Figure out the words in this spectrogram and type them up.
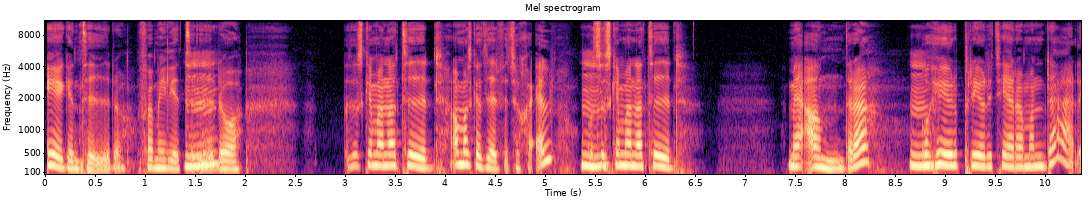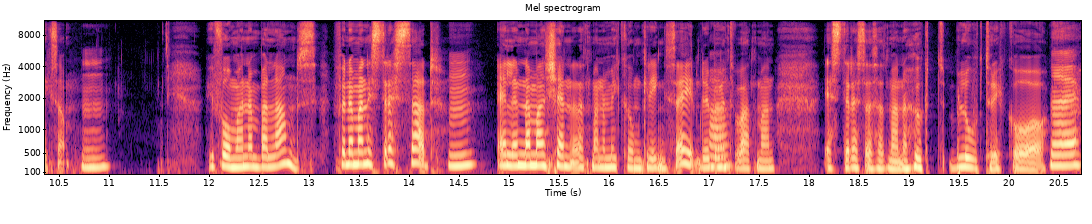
egen tid och familjetid. Och så ska man ha tid, ja, man ska ha tid för sig själv. Och så ska man ha tid med andra. Och hur prioriterar man där liksom? Mm. Hur får man en balans? För när man är stressad, Mm. eller när man känner att man har mycket omkring sig. Det behöver inte vara att man är stressad så att man har högt blodtryck och Nej.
